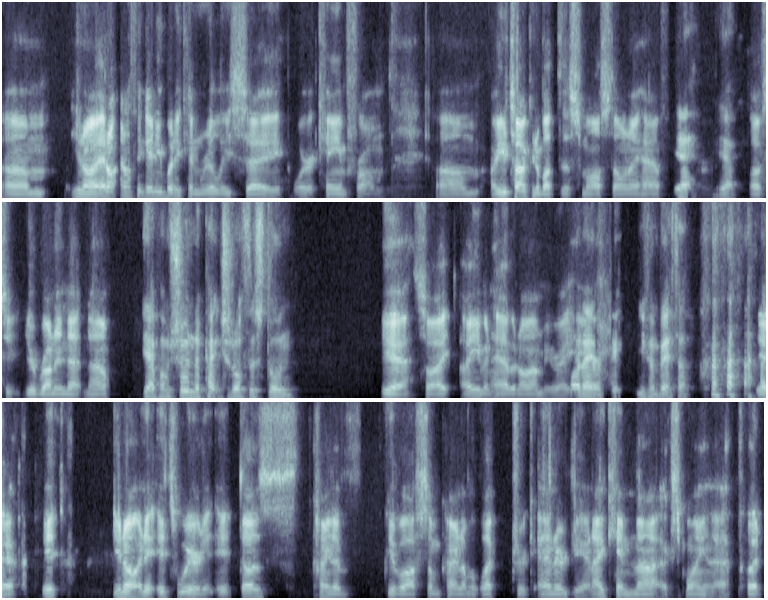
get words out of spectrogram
Um, you know, I don't. I don't think anybody can really say where it came from. Um, are you talking about the small stone I have? Yeah, yeah, Oh, so you're running that now? yep. I'm showing the picture of the stone. Yeah. So I, I even have it on me right right, here. okay, even better. yeah it you know and it, it's weird it, it does kind of give off some kind of electric energy and i cannot explain that but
